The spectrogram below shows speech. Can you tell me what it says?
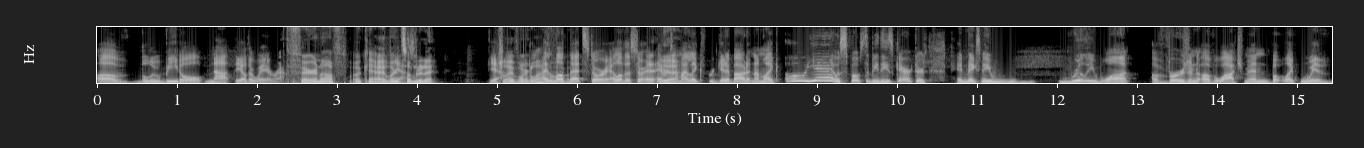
of Blue Beetle, not the other way around. fair enough. Okay, I learned Yes. something today. Yeah. Actually, I've learned a lot. I love that story. I love that story. And every Yeah. time I like forget about it and I'm like, oh yeah, it was supposed to be these characters. It makes me really want a version of Watchmen, but like with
